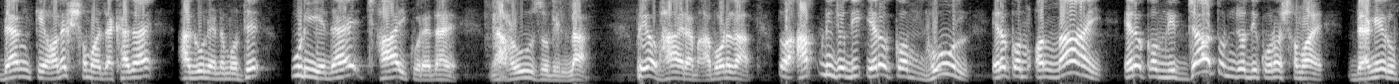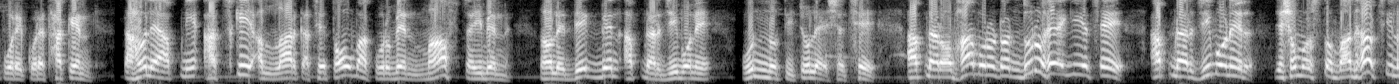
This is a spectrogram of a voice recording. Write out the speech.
ব্যাংকে অনেক সময় দেখা যায় আগুনের মধ্যে পুড়িয়ে দেয়, ছাই করে দেয়। নাহুজুবিল্লাহ প্রিয় ভাইরা, মা বোনেরা, তো আপনি যদি এরকম ভুল, এরকম অন্যায়, এরকম নির্যাতন যদি কোনো সময় ব্যাঙের উপরে করে থাকেন তাহলে আপনি আজকে আল্লাহর কাছে তওবা করবেন, মাফ চাইবেন, তাহলে দেখবেন আপনার জীবনে উন্নতি চলে এসেছে। আপনার অভাব অনটন দূর হয়ে গিয়েছে। আপনার জীবনের যে সমস্ত বাধা ছিল,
